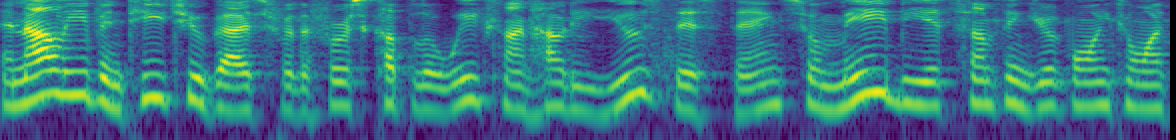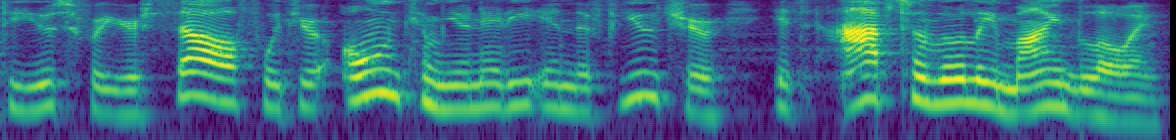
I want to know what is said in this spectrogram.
And I'll even teach you guys for the first couple of weeks on how to use this thing. So maybe it's something you're going to want to use for yourself with your own community in the future. It's absolutely mind blowing.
